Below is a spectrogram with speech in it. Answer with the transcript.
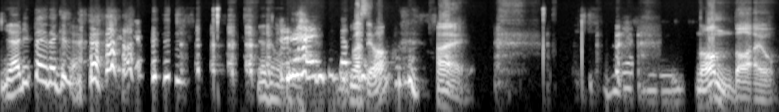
やりたいだけじゃん。いやでもいきますよ。はい。なんだよ。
